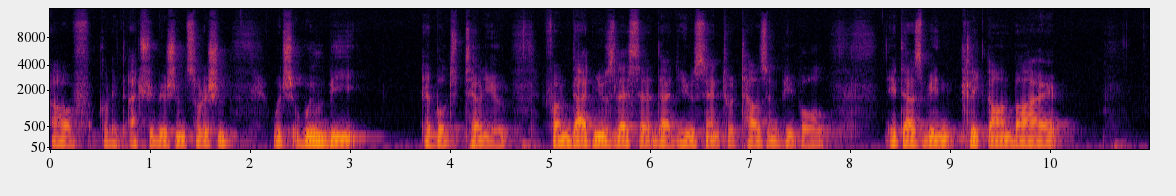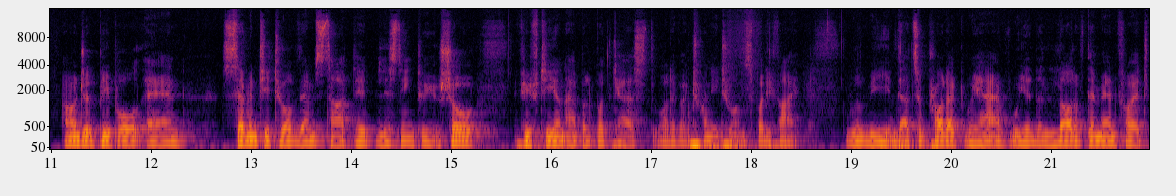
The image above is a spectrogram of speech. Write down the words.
of call it attribution solution, which will be able to tell you from that newsletter that you sent to a thousand people, it has been clicked on by 100 people and 72 of them started listening to your show 50 on apple podcast whatever 22 on spotify. Will be that's a product we have. We had a lot of demand for it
